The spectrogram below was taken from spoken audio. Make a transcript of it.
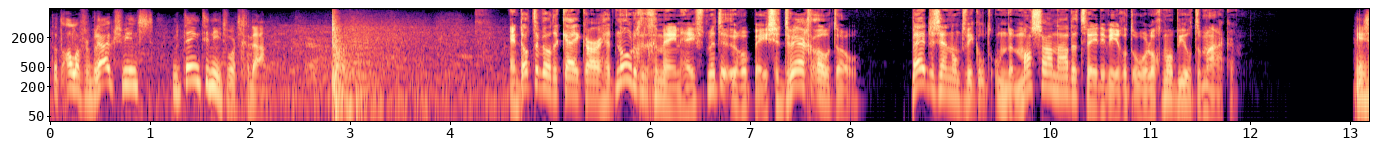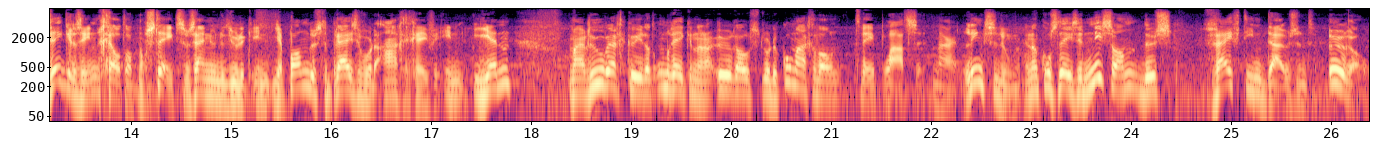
dat alle verbruikswinst meteen teniet wordt gedaan. En dat terwijl de Kijker het nodige gemeen heeft met de Europese dwergauto. Beide zijn ontwikkeld om de massa na de Tweede Wereldoorlog mobiel te maken. In zekere zin geldt dat nog steeds. We zijn nu natuurlijk in Japan, dus de prijzen worden aangegeven in yen. Maar ruwweg kun je dat omrekenen naar euro's door de komma gewoon twee plaatsen naar links te doen. En dan kost deze Nissan dus 15.000 euro.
